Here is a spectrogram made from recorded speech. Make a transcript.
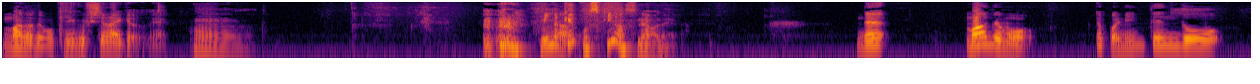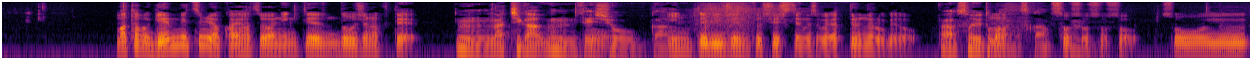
まだでも寄付してないけどね。うん。みんな結構好きなんすね、あれ。ね。まあでも、やっぱ任天堂、まあ多分厳密には開発は任天堂じゃなくて、うん、まあ違うんでしょうが。インテリジェントシステムズがやってるんだろうけど、あ、そういうところなんですか、そうそうそうそう。そういう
